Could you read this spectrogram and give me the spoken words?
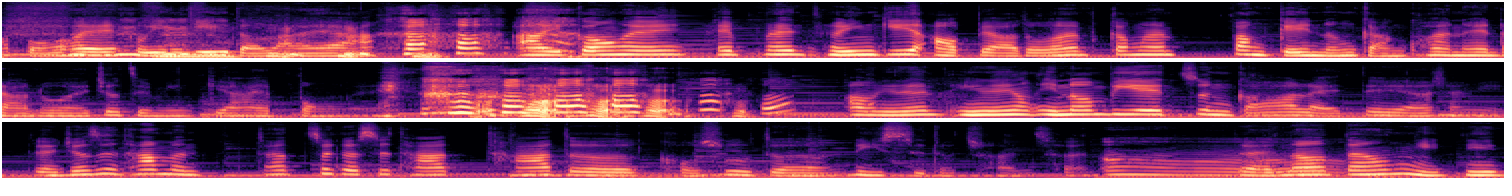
啊，无迄飞机就来啊！啊，伊讲迄迄飞飞机后壁都感觉放机能共款，迄落落来就侪物件会崩诶。哦，因为因为因拢毕业准高啊来对啊，下面对，就是他们他这个是他他的口述的历史的传承。嗯，对。然后当你你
